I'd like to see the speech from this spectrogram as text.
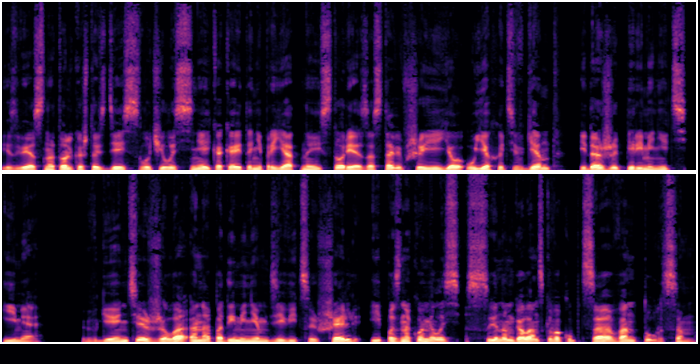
Известно только, что здесь случилась с ней какая-то неприятная история, заставившая ее уехать в Гент и даже переменить имя. В Генте жила она под именем девицы Шель и познакомилась с сыном голландского купца Ван Турсом.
